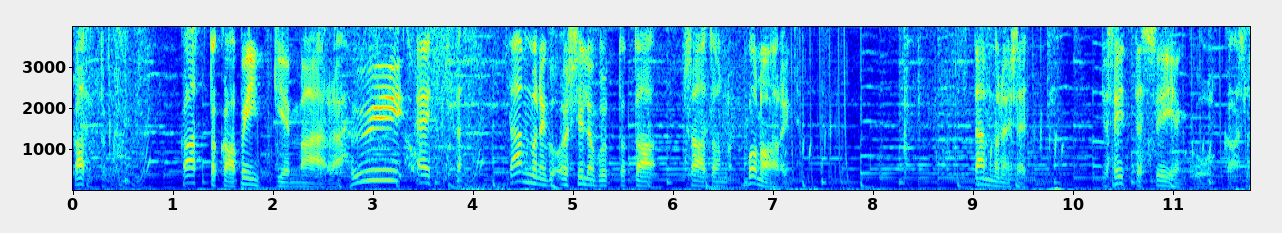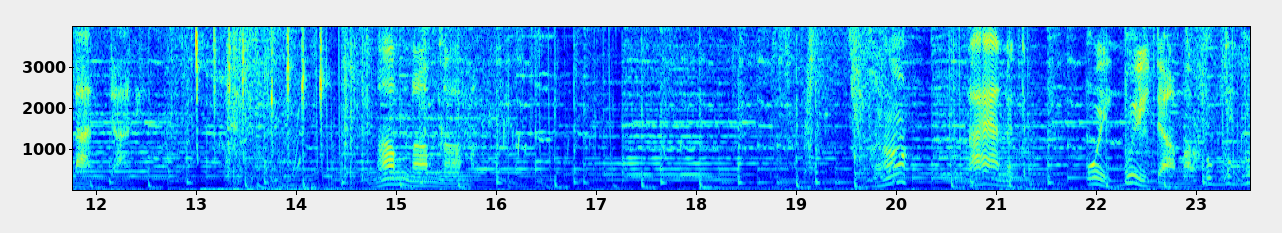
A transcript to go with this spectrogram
Kattokaa. Kattokaa pinkkien määrää. Hyi, että. Tämmönen kuin olisi silloin, kun tota, saa ton Bonarin. Tämmönen setti. Ja sitten siihen kuulkaas ländää. Niin. Nam nam nam. No, lähdehän nyt buil, buildaamaan. Bu, bu, bu,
